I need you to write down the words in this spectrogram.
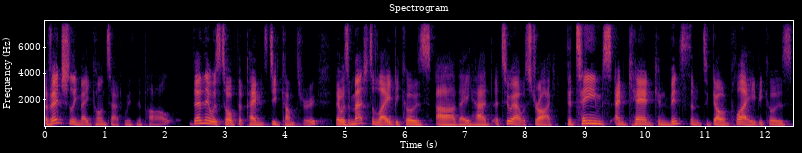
eventually made contact with Nepal then there was talk that payments did come through. There was a match delayed because uh, they had a two hour strike. The teams and CAN convinced them to go and play because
